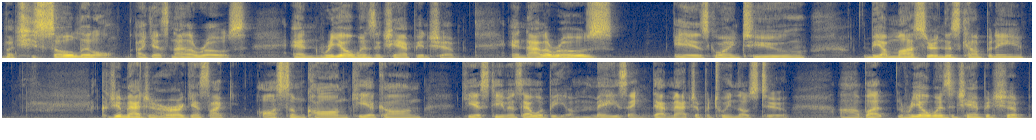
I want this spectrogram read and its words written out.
But she's so little, I guess, Nyla Rose. And Riho wins the championship. And Nyla Rose is going to be a monster in this company. Could you imagine her against like Awesome Kong, Kia Kong? Kia Stevens. That would be amazing. That matchup between those two. Uh, but Riho wins the championship.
